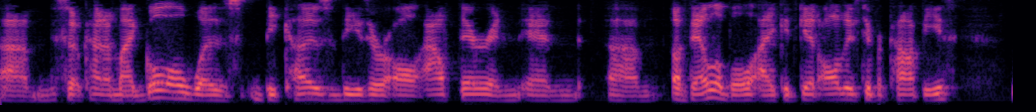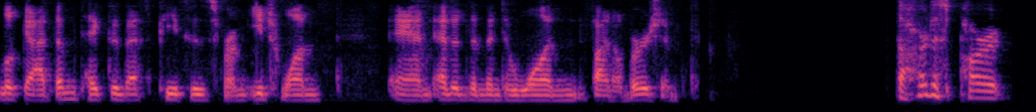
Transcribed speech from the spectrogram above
Um, so, kind of my goal was because these are all out there and, and um, available, I could get all these different copies, look at them, take the best pieces from each one, and edit them into one final version. The hardest part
